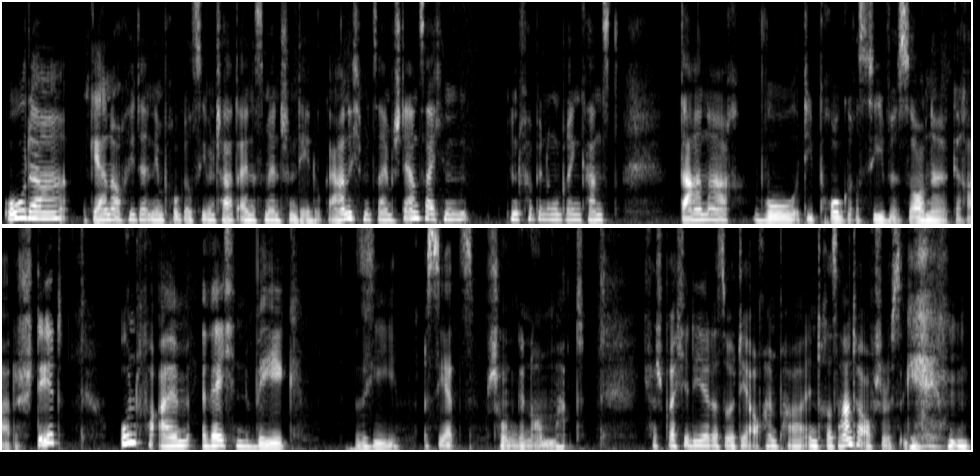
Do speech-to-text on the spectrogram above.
oder gerne auch wieder in dem progressiven Chart eines Menschen, den du gar nicht mit seinem Sternzeichen in Verbindung bringen kannst, danach, wo die progressive Sonne gerade steht und vor allem, welchen Weg sie bis jetzt schon genommen hat. Ich verspreche dir, das wird dir auch ein paar interessante Aufschlüsse geben.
